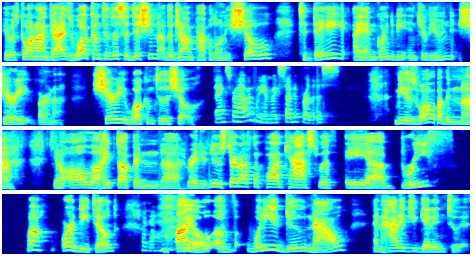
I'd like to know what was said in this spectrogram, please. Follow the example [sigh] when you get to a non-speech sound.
Hey, what's going on, guys? Welcome to this edition of the John Papaloni Show. Today, I am going to be interviewing Sherri Barna. Sherri, welcome to the show. Thanks for having me. I'm excited for this. Me as well. I've been, uh, you know, all uh, hyped up and uh, ready to do. Start off the podcast with a uh, brief, well, or a detailed okay. [laughs] bio of what do you do now and how did you get into it?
